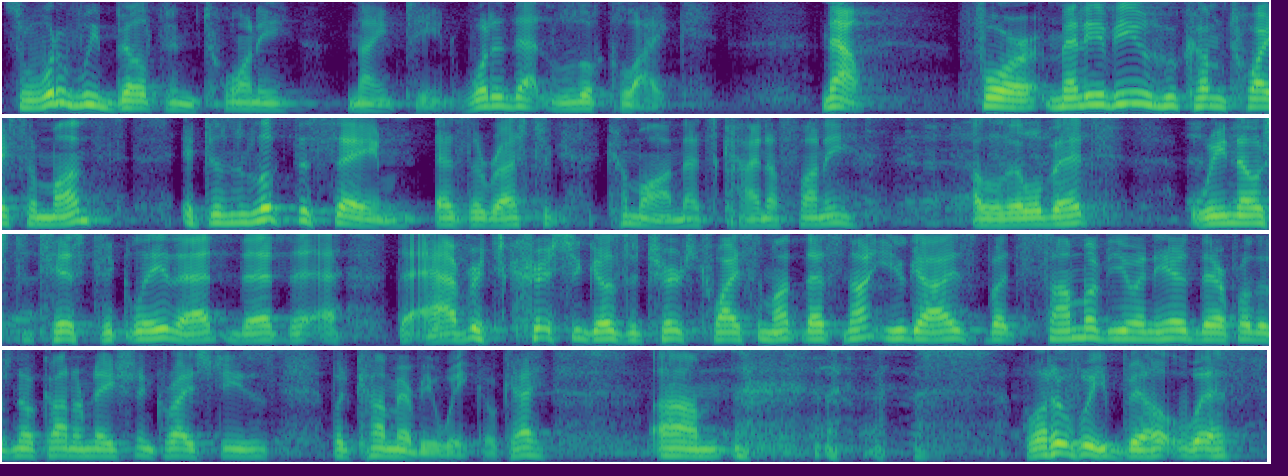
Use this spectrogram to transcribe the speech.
So, what have we built in 2019? What did that look like? Now, for many of you who come twice a month, it doesn't look the same as the rest of you. Come on, that's kind of funny, a little bit. We know statistically that, that the, the, average Christian goes to church twice a month. That's not you guys, but some of you in here, therefore, there's no condemnation in Christ Jesus, but come every week, okay? Um, what have we built with?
